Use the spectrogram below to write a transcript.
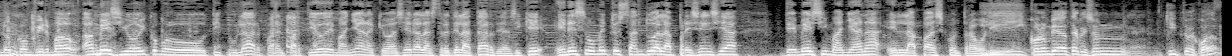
Lo confirmó a Messi hoy como titular para el partido de mañana, que va a ser a las 3 de la tarde. Así que en este momento está en duda la presencia de Messi mañana en La Paz contra Bolivia. ¿Y Colombia aterrizó en eh, Quito, Ecuador?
